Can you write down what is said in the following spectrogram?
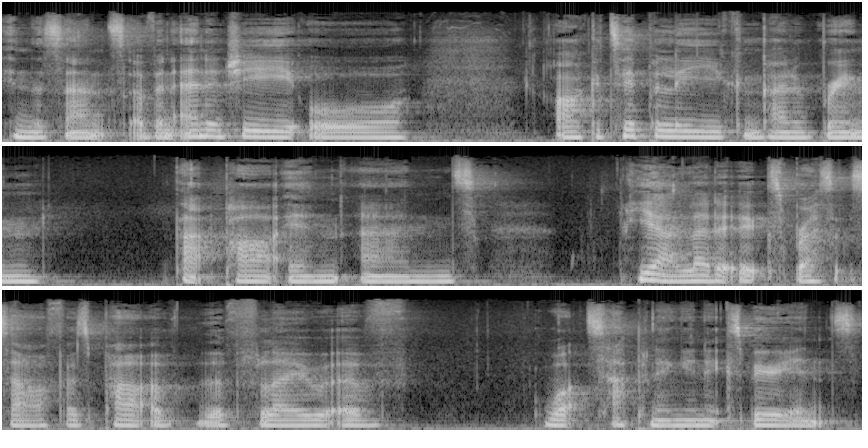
in the sense of an energy or archetypally, you can kind of bring that part in and yeah, let it express itself as part of the flow of what's happening in experience.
